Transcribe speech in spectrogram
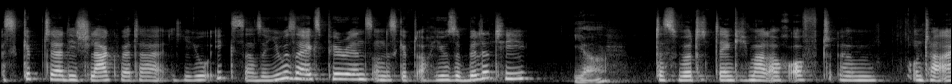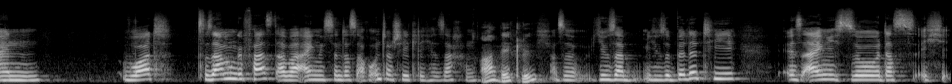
es gibt ja die Schlagwörter UX, also User Experience, und es gibt auch Usability. Ja. Das wird, denke ich mal, auch oft ähm, unter ein Wort zusammengefasst, aber eigentlich sind das auch unterschiedliche Sachen. Ah, wirklich? Also User, Usability ist eigentlich so, dass ich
